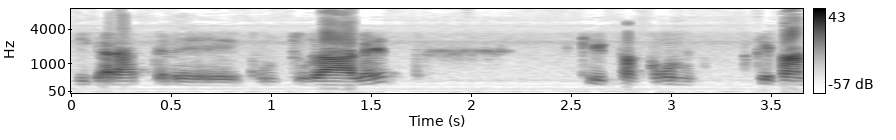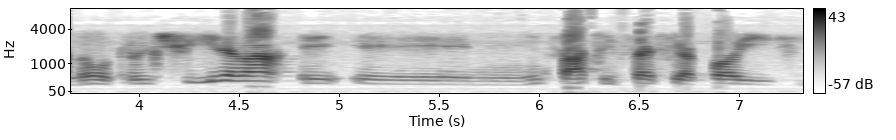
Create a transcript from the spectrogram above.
di carattere culturale che, con, che vanno oltre il cinema e, e, infatti il festival poi si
